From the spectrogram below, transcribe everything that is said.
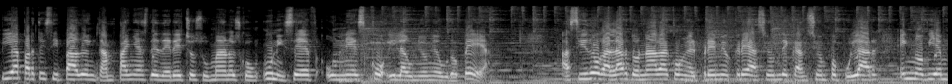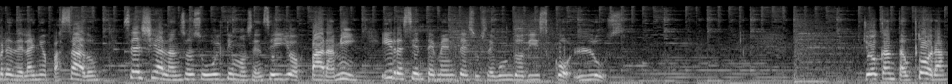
y ha participado en campañas de derechos humanos con UNICEF, UNESCO y la Unión Europea. Ha sido galardonada con el Premio Creación de Canción Popular en noviembre del año pasado. Sechia lanzó su último sencillo Para mí y recientemente su segundo disco Luz. Yo, cantautora,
